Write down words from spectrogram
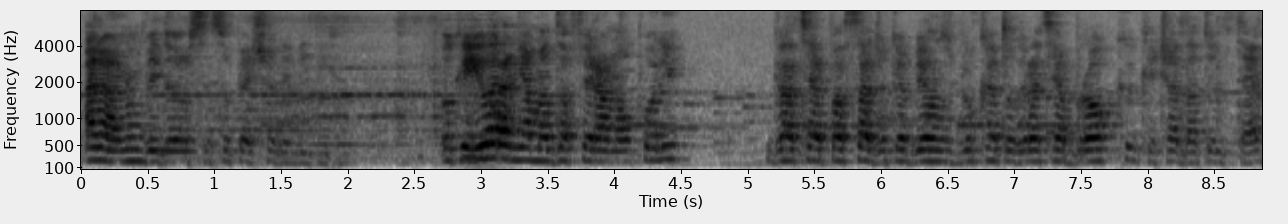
Allora, non vedo lo stesso pesce che vi dico. Ok, ora andiamo a Zafferanopoli. Grazie al passaggio che abbiamo sbloccato grazie a Brock che ci ha dato il tè.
